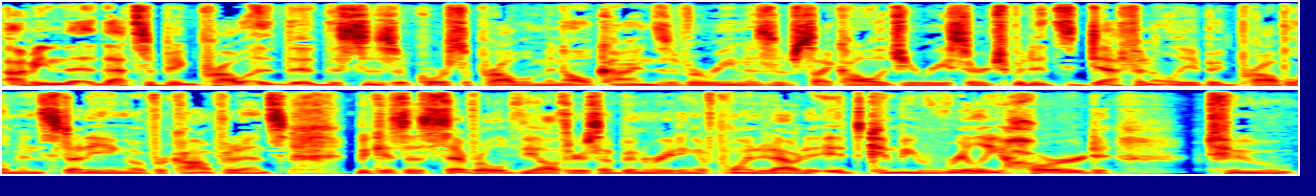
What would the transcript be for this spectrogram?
I mean, th- that's a big problem. Th- This is, of course, a problem in all kinds of arenas of mm-hmm. psychology research, but it's definitely a big problem in studying overconfidence because, as several of the authors I've been reading have pointed out, it, it can be really hard to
